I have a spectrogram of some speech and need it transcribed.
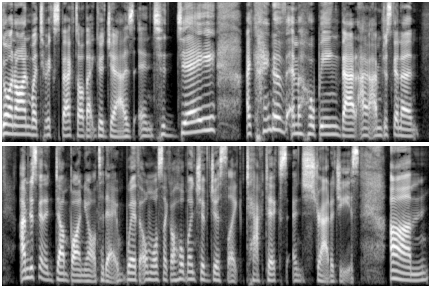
going on, what to expect, all that good jazz. And today, I kind of am hoping that I, I'm just going to I'm just going to dump on y'all today with almost like a whole bunch of just like tactics and strategies. Um,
